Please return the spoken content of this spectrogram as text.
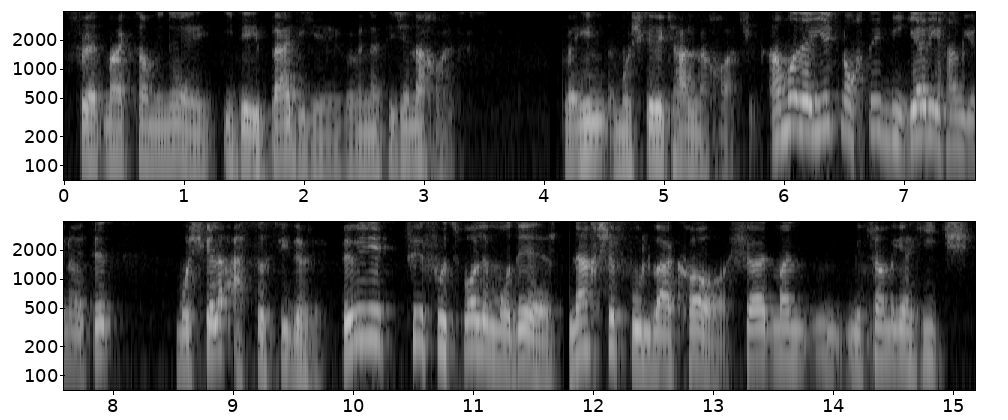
فرد مکتامینه ایده بدیه و به نتیجه نخواهد رسید. و این مشکلی که حل نخواهد شد. اما در یک نقطه دیگری هم یونایتد مشکل اساسی داره. ببینید توی فوتبال مدرن نقش فولبک ها شاید من می‌تونم بگم هیچ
